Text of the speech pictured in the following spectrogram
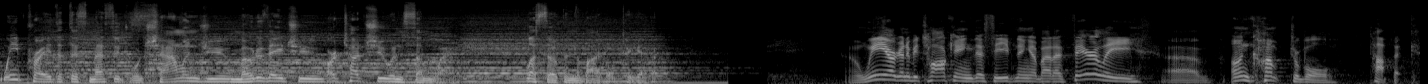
We pray that this message will challenge you, motivate you, or touch you in some way. Let's open the Bible together. We are going to be talking this evening about a fairly uh, uncomfortable topic.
